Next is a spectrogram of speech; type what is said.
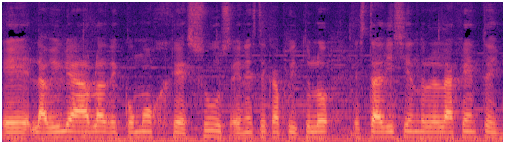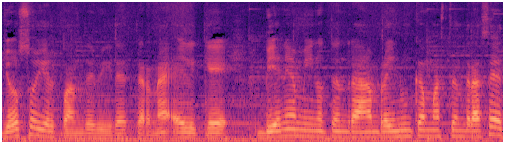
Eh, la Biblia habla de cómo Jesús en este capítulo está diciéndole a la gente, yo soy el pan de vida eterna, el que viene a mí no tendrá hambre y nunca más tendrá sed.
